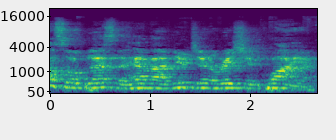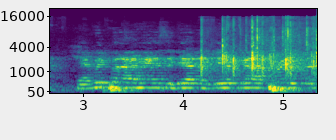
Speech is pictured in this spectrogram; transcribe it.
also blessed to have our new generation choir. Can we put our hands together and give God praise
